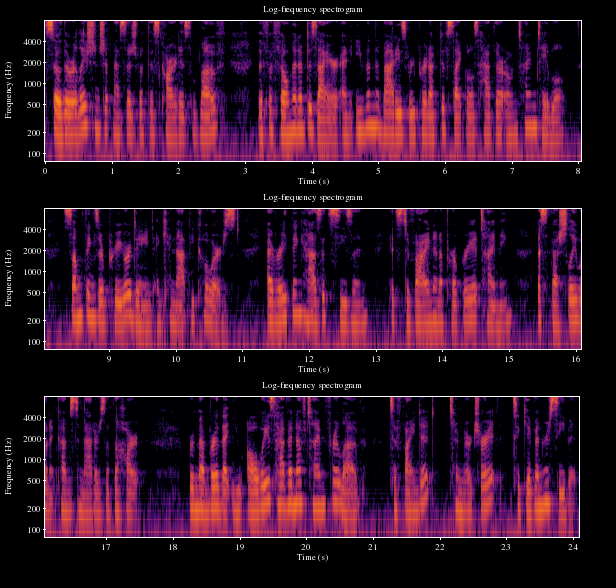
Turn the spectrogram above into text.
So, the relationship message with this card is love, the fulfillment of desire, and even the body's reproductive cycles have their own timetable. Some things are preordained and cannot be coerced. Everything has its season, its divine and appropriate timing, especially when it comes to matters of the heart. Remember that you always have enough time for love to find it, to nurture it, to give and receive it.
